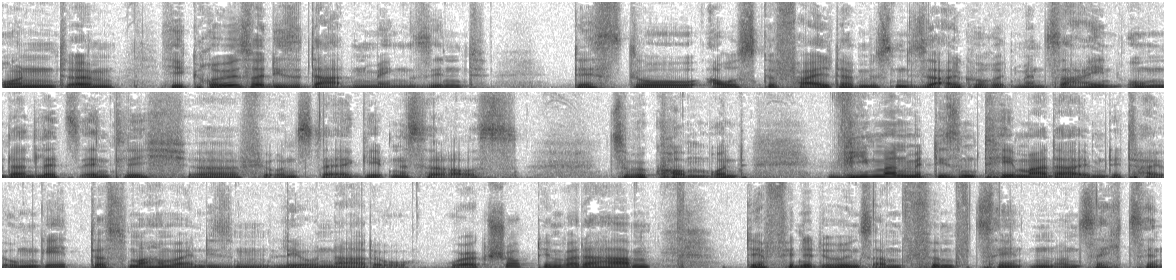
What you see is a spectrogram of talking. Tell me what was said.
Und ähm, je größer diese Datenmengen sind, desto ausgefeilter müssen diese Algorithmen sein, um dann letztendlich äh, für uns da Ergebnisse rauszubekommen. Und wie man mit diesem Thema da im Detail umgeht, das machen wir in diesem Leonardo Workshop, den wir da haben. Der findet übrigens am 15. und 16.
